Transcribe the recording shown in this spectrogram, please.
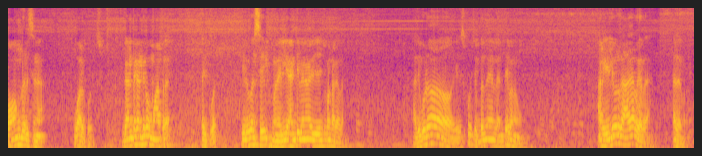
పాము కలిసిన వాడుకోవచ్చు. గంట గంటకు ఒక మాత్ర తగ్గిపోతుంది. ఈలోగా సేఫ్. మనం వెళ్ళి యాంటీ వెనమే చేయించుకుంటాం కదా. అది కూడా వేసుకోవచ్చు. ఇబ్బంది ఏం లేదు. మనం. అక్కడికి వెళ్ళే వరకు ఆగాలి కదా. అదన్నమాట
